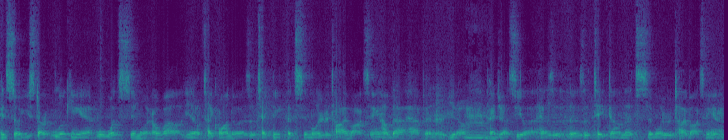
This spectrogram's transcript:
and so you start looking at well, what's similar? Oh wow, you know, Taekwondo has a technique that's similar to Thai boxing. How'd that happen? Or you know, Mm-hmm. Pencak Silat has a, has a takedown that's similar to Thai boxing and,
